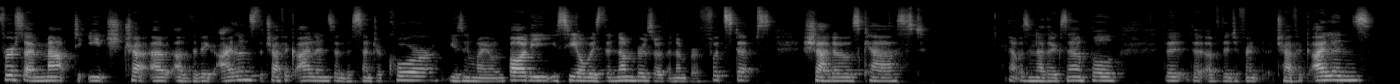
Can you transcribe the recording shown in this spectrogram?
first I mapped each uh, of the big islands, the traffic islands, and the center core using my own body. You see always the numbers or the number of footsteps, shadows cast. That was another example the, the, of the different traffic islands.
